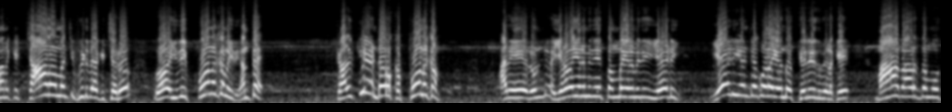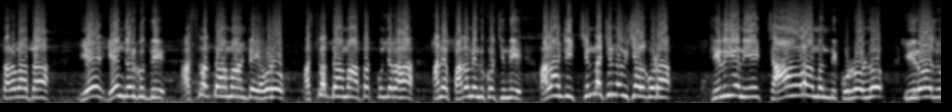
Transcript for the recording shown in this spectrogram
మనకి చాలా మంచి ఫీడ్బ్యాక్ ఇచ్చారు. ఓ, ఇది పూనకం ఇది అంతే. కల్కి అంటే ఒక పూనకం. అది రెండు ఇరవై ఎనిమిది తొంభై ఎనిమిది ఏడి ఏడి అంటే కూడా ఏందో తెలియదు వీళ్ళకి. మహాభారతము తర్వాత ఏ ఏం జరుగుద్ది? అశ్వత్థామ అంటే ఎవడు? అశ్వత్థామ అతక్కుంజరహ అనే పదం ఎందుకు వచ్చింది? అలాంటి చిన్న చిన్న విషయాలు కూడా తెలియని చాలామంది కుర్రోళ్ళు ఈరోజు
